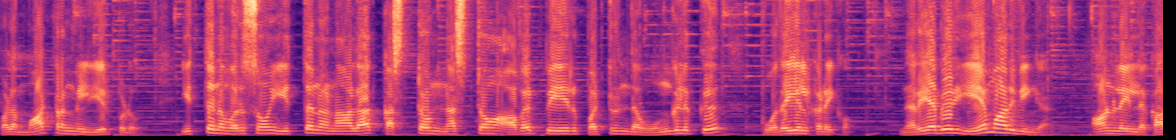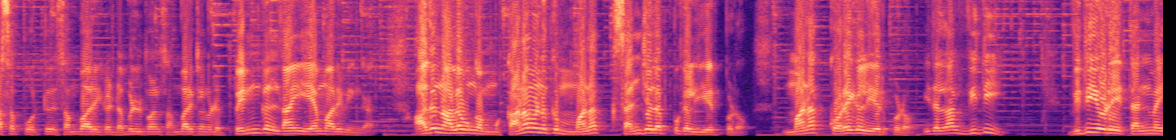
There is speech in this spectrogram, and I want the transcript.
பல மாற்றங்கள் ஏற்படும். இத்தனை வருஷம் இத்தனை நாளாக கஷ்டம் நஷ்டம் அவப்பேறு பற்றிருந்த உங்களுக்கு புதையல் கிடைக்கும். நிறைய பேர் ஏமாறுவீங்க. ஆன்லைனில் காசை போட்டு சம்பாதிக்க டபுள் பண்ண சம்பாதிக்கலாம் பெண்கள் தான் ஏமாறுவீங்க. அதனால உங்கள் கணவனுக்கு மன சஞ்சலப்புகள் ஏற்படும். மனக்குறைகள் ஏற்படும். இதெல்லாம் விதி. விதியுடைய தன்மை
